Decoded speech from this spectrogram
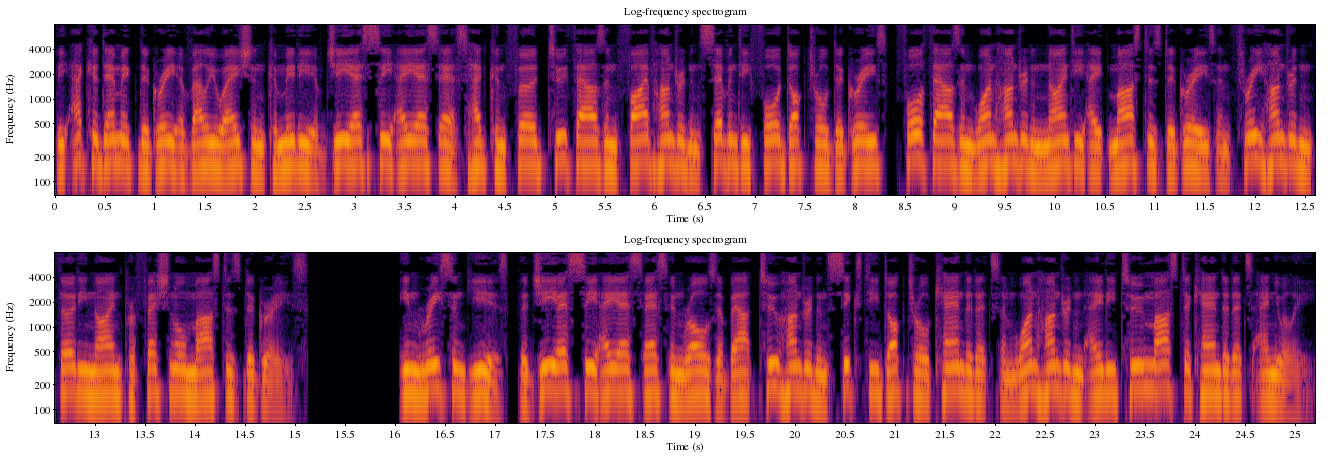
the Academic Degree Evaluation Committee of GSC-ASS had conferred 2,574 doctoral degrees, 4,198 master's degrees and 339 professional master's degrees. In recent years, the GSC-ASS enrolls about 260 doctoral candidates and 182 master candidates annually.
